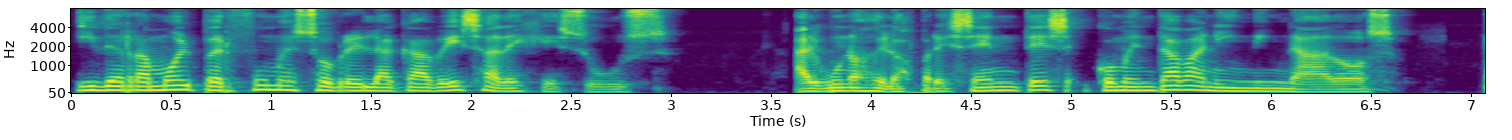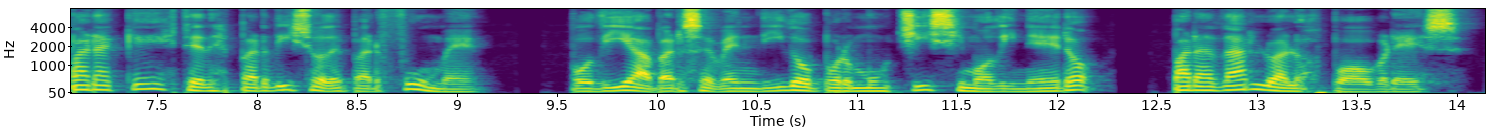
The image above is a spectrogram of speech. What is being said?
y derramó el perfume sobre la cabeza de Jesús. Algunos de los presentes comentaban indignados, ¿para qué este desperdicio de perfume? Podía haberse vendido por muchísimo dinero para darlo a los pobres,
